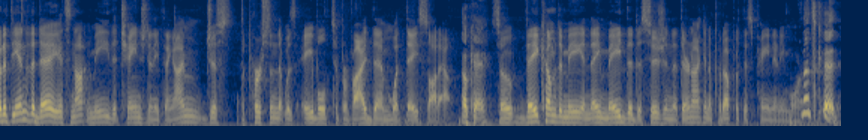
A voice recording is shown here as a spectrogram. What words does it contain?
But at the end of the day, it's not me that changed anything. I'm just the person that was able to provide them what they sought out. Okay, So they come to me and they made the decision that they're not going to put up with this pain anymore. that's good.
